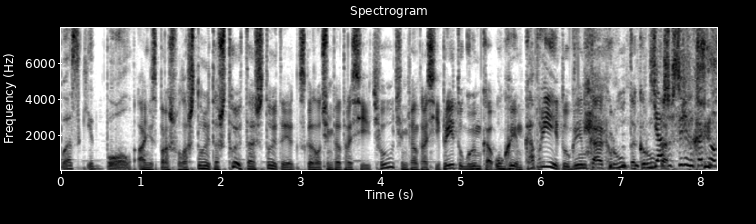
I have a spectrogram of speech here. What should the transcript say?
баскетбол. Аня спрашивала, а что это, что это, что это? Я сказал, чемпионат России. Тьфу, чемпионат России. Приедет УГМК. УГМК приедет, УГМК, круто, круто. Я же все время хотела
